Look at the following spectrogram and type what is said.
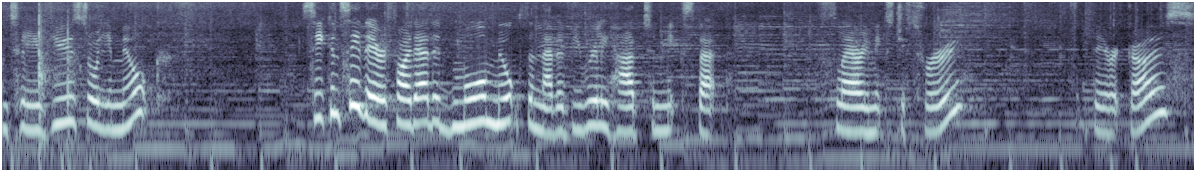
until you've used all your milk. So you can see there if I'd added more milk than that it'd be really hard to mix that floury mixture through. There it goes.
